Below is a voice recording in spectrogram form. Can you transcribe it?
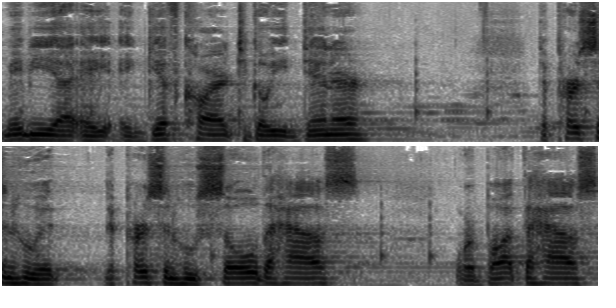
maybe a, a, gift card to go eat dinner. The person who the person who sold the house or bought the house,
